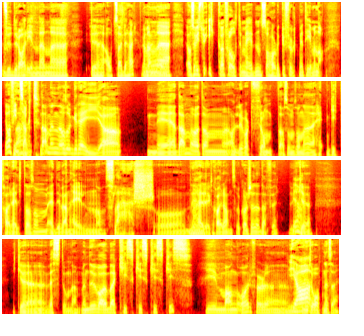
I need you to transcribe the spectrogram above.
du drar inn en outsider her. Ja, Men eh, altså, hvis du ikke har forhold til Maiden, så har du ikke fulgt med i timen, da. Det var fint sagt. Nei, men altså greia med dem var at de aldri ble fronta som sånne gitarhelter som Eddie Van Halen og Slash og de Nei, her karene, så kanskje det er derfor du Ja. ikke, ikke visste om dem. Men du var jo bare Kiss, Kiss, Kiss, Kiss i mange år før det Ja. begynte å åpne seg.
